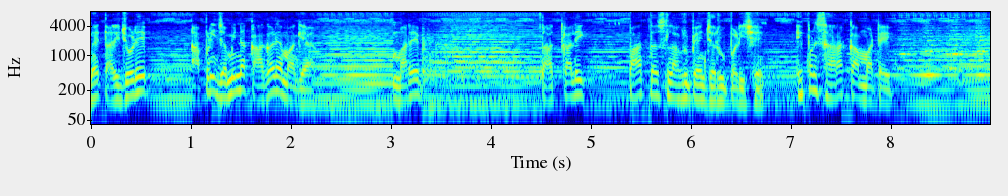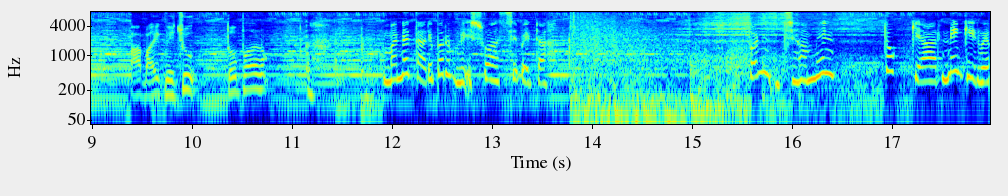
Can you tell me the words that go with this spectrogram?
મેં તારી જોડે આપણી જમીનના કાગળે માંગ્યા. મારે તાત્કાલિક પાંચ દસ લાખ રૂપિયાની જરૂર પડી છે. એ પણ સારા કામ માટે. આ બાઇક વેચું તો પણ મને તારી પર વિશ્વાસ છે બેટા. પણ જમીન તો ક્યારની ગીરવે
